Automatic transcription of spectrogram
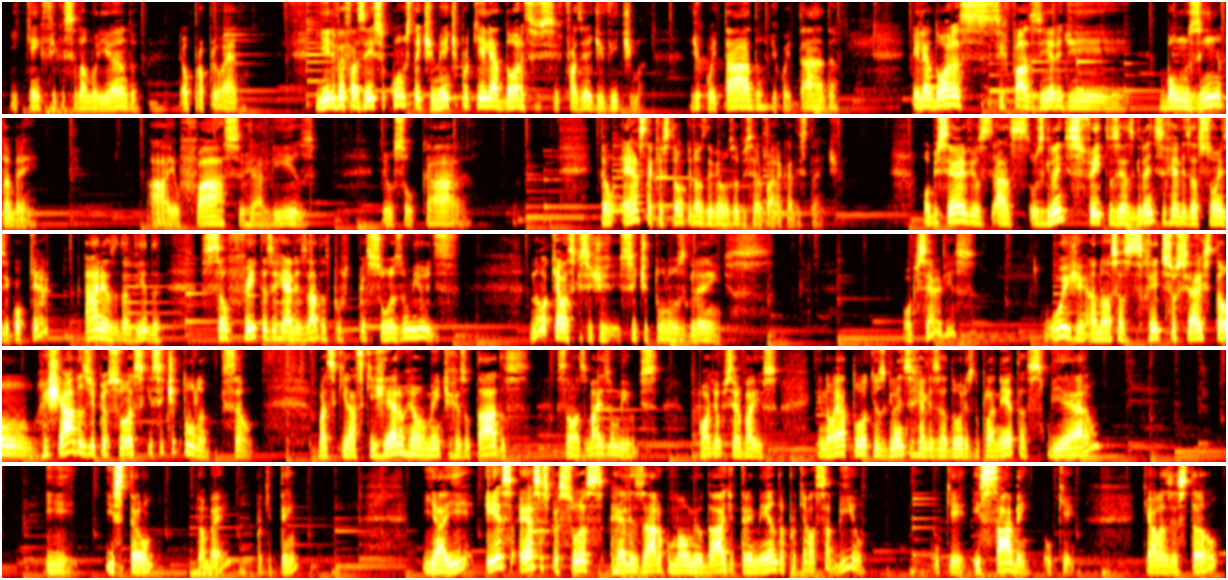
e quem fica se lamuriando é o próprio ego. E ele vai fazer isso constantemente porque ele adora se fazer de vítima, de coitado, de coitada. Ele adora se fazer de bonzinho também. Ah, eu faço, eu realizo, eu sou o cara. Então, esta questão é que nós devemos observar a cada instante. Observe os, as, os grandes feitos e as grandes realizações em qualquer área da vida são feitas e realizadas por pessoas humildes, não aquelas que se, se titulam os grandes. Observe isso. Hoje as nossas redes sociais estão recheadas de pessoas que se titulam, que são, mas que as que geram realmente resultados são as mais humildes. Pode observar isso. E não é à toa que os grandes realizadores do planeta vieram e estão também, porque tem. E aí essas pessoas realizaram com uma humildade tremenda porque elas sabiam o que e sabem o que que elas estão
